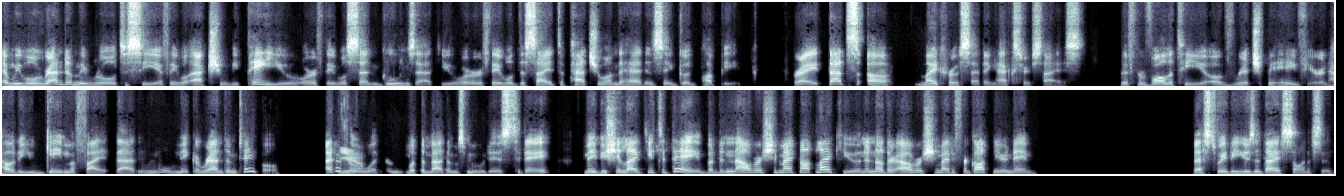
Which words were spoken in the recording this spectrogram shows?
and we will randomly roll to see if they will actually pay you, or if they will send goons at you, or if they will decide to pat you on the head and say "good puppy." Right? That's a micro setting exercise. The frivolity of rich behavior, and how do you gamify that? And we'll make a random table. I don't Yeah. know what the, what the madam's mood is today. Maybe she liked you today, but in an hour she might not like you. In another hour she might have forgotten your name. Best way to use a dice, honestly.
